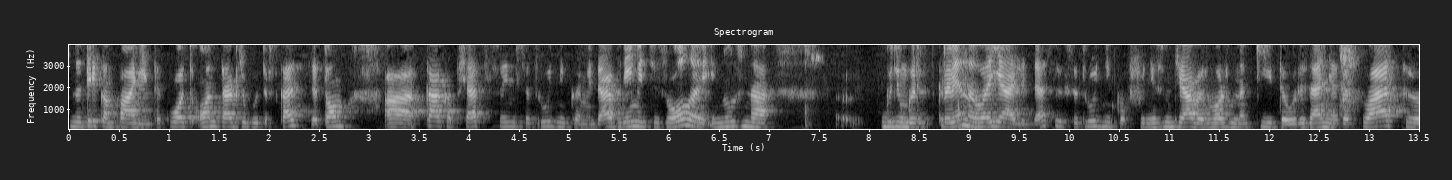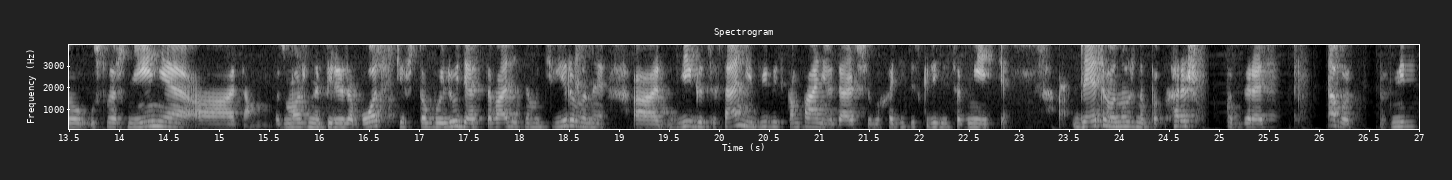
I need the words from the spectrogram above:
внутри компании. Так вот, он также будет рассказывать о том, а, как общаться со своими сотрудниками. Да? Время тяжелое, и нужно э, будем говорить откровенно, лоялить да, своих сотрудников, несмотря, возможно, на какие-то урезания зарплат, э, усложнения, а, там, возможно, переработки, чтобы люди оставались замотивированы а, двигаться сами двигать компанию дальше, выходить из кризиса вместе. Для этого нужно хорошо подбирать вот Дмитрий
